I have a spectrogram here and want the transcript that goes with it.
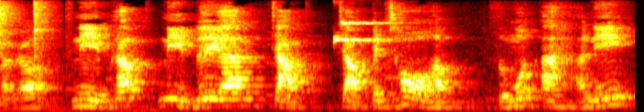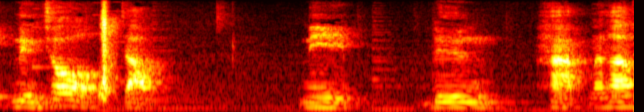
แล้วก็หนีบครับ หนีบด้วยการจับจับเป็นช่อครับ สมมติอะอันนี้ 1 ช่อจับ หนีบ ดึง หักนะครับ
